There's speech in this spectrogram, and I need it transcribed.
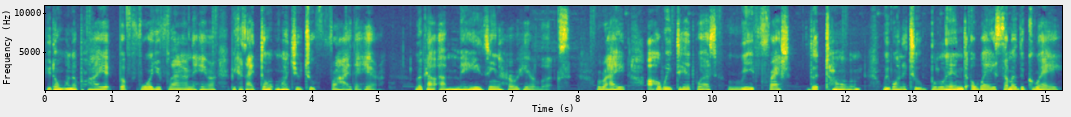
You don't want to apply it before you flat iron the hair because I don't want you to fry the hair. Look how amazing her hair looks, right? All we did was refresh the tone. We wanted to blend away some of the gray.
